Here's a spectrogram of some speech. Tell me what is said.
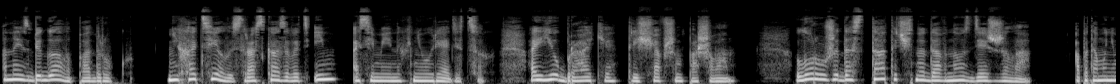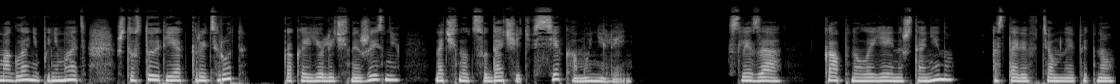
Она избегала подруг. Не хотелось рассказывать им о семейных неурядицах, о ее браке, трещавшем по швам. Лора уже достаточно давно здесь жила, а потому не могла не понимать, что стоит ей открыть рот, как о ее личной жизни начнут судачить все, кому не лень. Слеза капнула ей на штанину, оставив темное пятно.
